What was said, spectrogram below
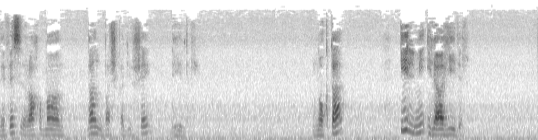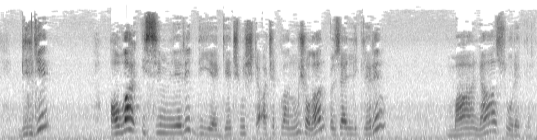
nefes Rahman'dan başka bir şey değildir. Nokta ilmi ilahidir. Bilgi Allah isimleri diye geçmişte açıklanmış olan özelliklerin mana suretleridir.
